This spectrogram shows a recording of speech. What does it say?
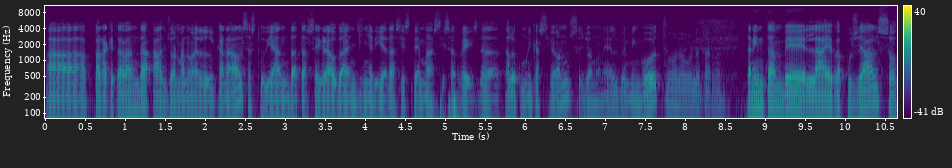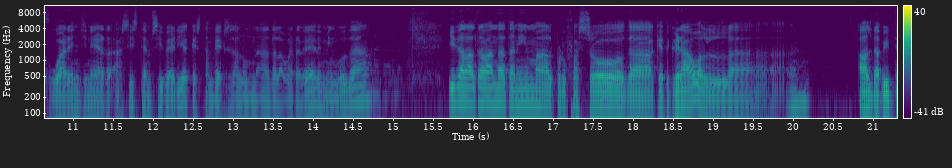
Uh, per aquesta banda, el Joan Manuel Canals, estudiant de tercer grau d'Enginyeria de Sistemes i Serveis de Telecomunicacions. Joan Manuel, benvingut. Hola, bona tarda. Tenim també la Eva Pujal, Software Engineer a Systems Iberia, que és també exalumna de la URB. Benvinguda. Bona tarda. I de l'altra banda tenim el professor d'aquest grau, el, uh, el David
